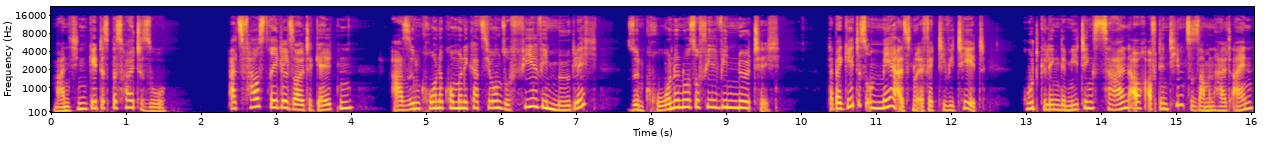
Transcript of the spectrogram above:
Manchen geht es bis heute so. Als Faustregel sollte gelten, asynchrone Kommunikation so viel wie möglich, synchrone nur so viel wie nötig. Dabei geht es um mehr als nur Effektivität. Gut gelingende Meetings zahlen auch auf den Teamzusammenhalt ein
